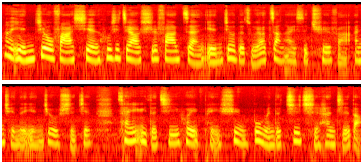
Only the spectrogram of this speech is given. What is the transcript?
那研究发现，呼吸治疗师发展研究的主要障碍是缺乏安全的研究时间、参与的机会、培训部门的支持和指导。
